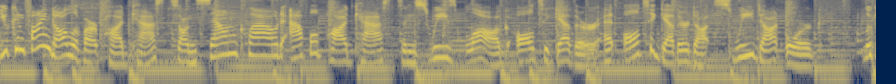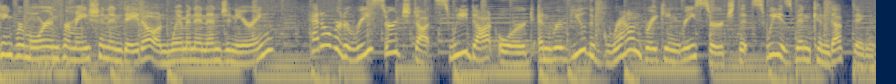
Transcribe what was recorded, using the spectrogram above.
You can find all of our podcasts on SoundCloud, Apple Podcasts, and SWE's blog all together at alltogether.swe.org. Looking for more information and data on women in engineering? Head over to research.swe.org and review the groundbreaking research that SWE has been conducting.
